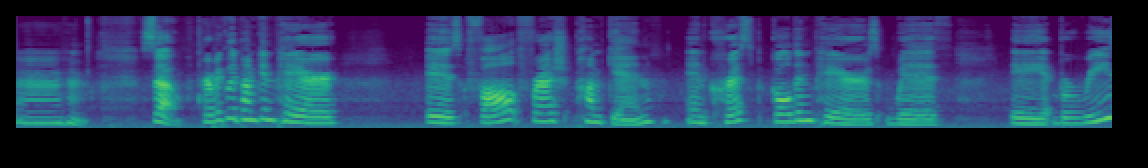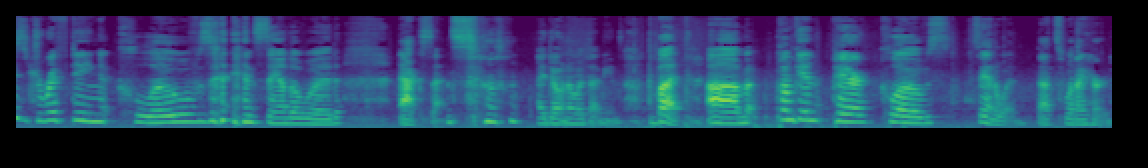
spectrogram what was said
Mm-hmm. So, Perfectly Pumpkin Pear is fall fresh pumpkin and crisp golden pears with a breeze drifting cloves and sandalwood accents. I don't know what that means. But um, pumpkin, pear, cloves, sandalwood. That's what I heard.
